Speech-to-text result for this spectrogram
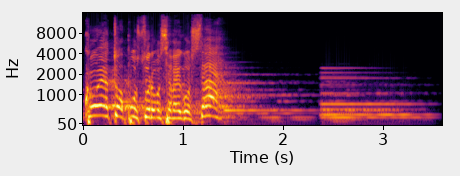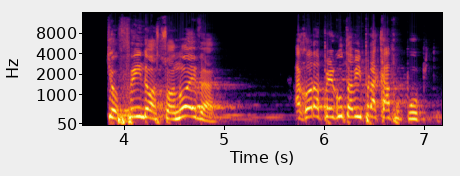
Qual é a tua postura? Você vai gostar? Que ofendam a sua noiva? Agora a pergunta vem para cá para o púlpito.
